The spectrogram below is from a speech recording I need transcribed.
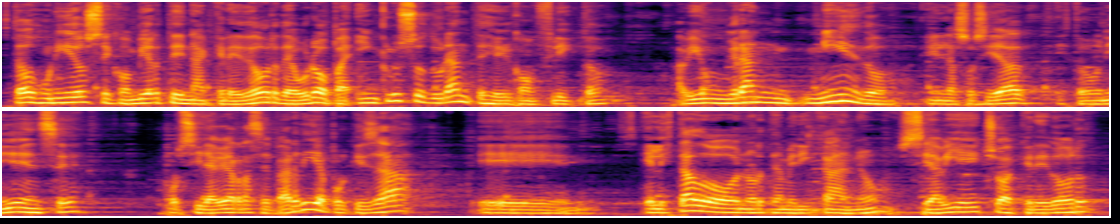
Estados Unidos se convierte en acreedor de Europa. Incluso durante el conflicto había un gran miedo en la sociedad estadounidense por si la guerra se perdía, porque ya eh, el Estado norteamericano se había hecho acreedor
